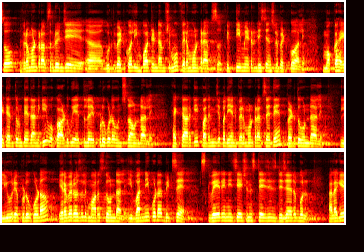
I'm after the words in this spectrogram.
so pheromone traps గురించి uh, గుర్తుపెట్టుకోవాలి. ఇంపార్టెంట్ అంశము ఫెరమోన్ ట్రాప్స్ ఫిఫ్టీ మీటర్ డిస్టెన్స్లో పెట్టుకోవాలి. మొక్క హైట్ ఎంత ఉంటే దానికి ఒక అడుగు ఎత్తులో ఎప్పుడు కూడా ఉంచుతూ ఉండాలి. హెక్టార్కి పది నుంచి పదిహేను ఫెరమోన్ ట్రాప్స్ అయితే పెడుతూ ఉండాలి. ల్యూర్ ఎప్పుడు కూడా ఇరవై రోజులకు మారుస్తూ ఉండాలి. ఇవన్నీ కూడా బిట్సే. Square initiation stage is desirable. అలాగే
